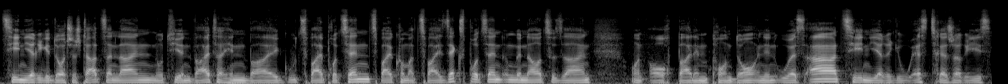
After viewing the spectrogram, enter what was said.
Zehnjährige deutsche Staatsanleihen notieren weiterhin bei gut 2%, 2,26% um genau zu sein. Und auch bei dem Pendant in den USA, zehnjährige US-Treasuries,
